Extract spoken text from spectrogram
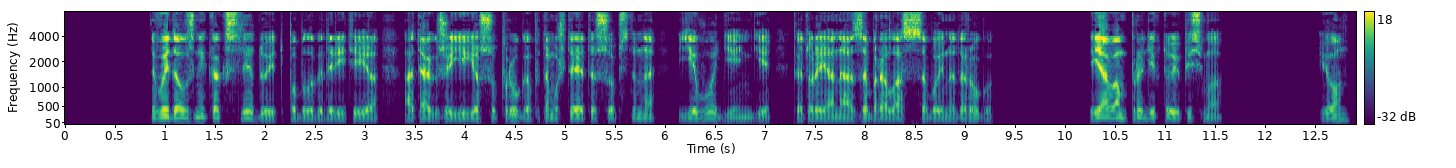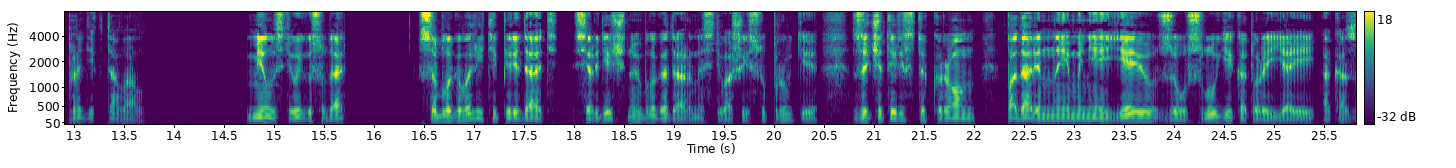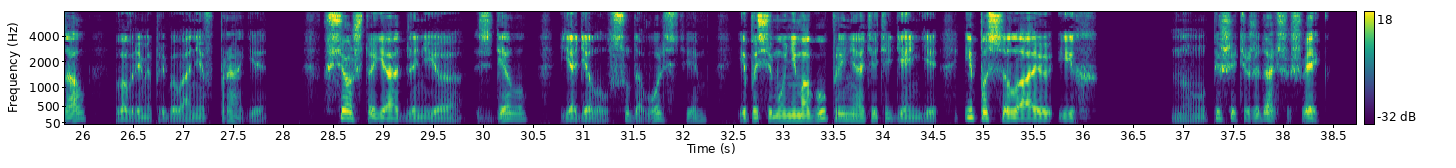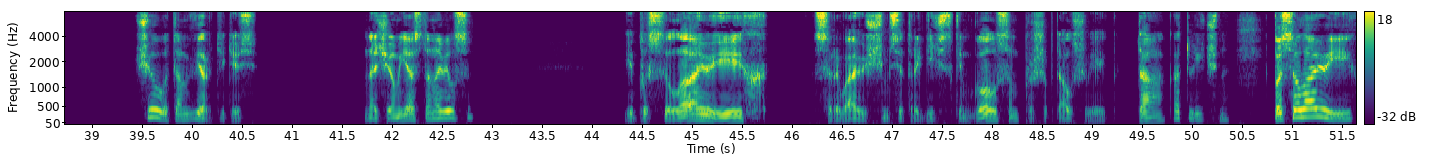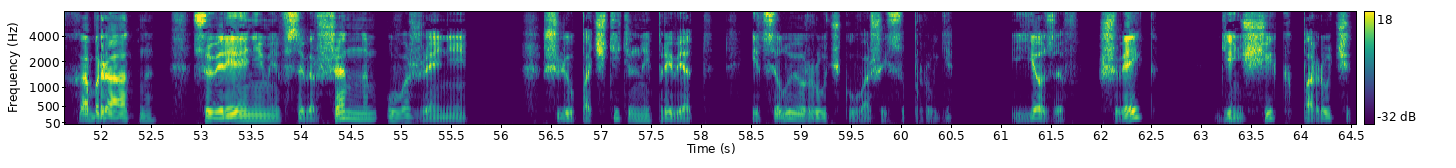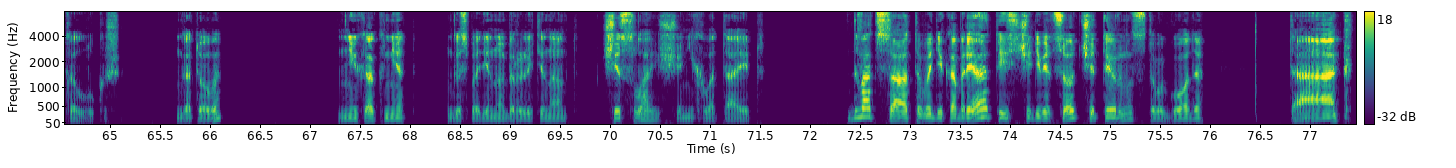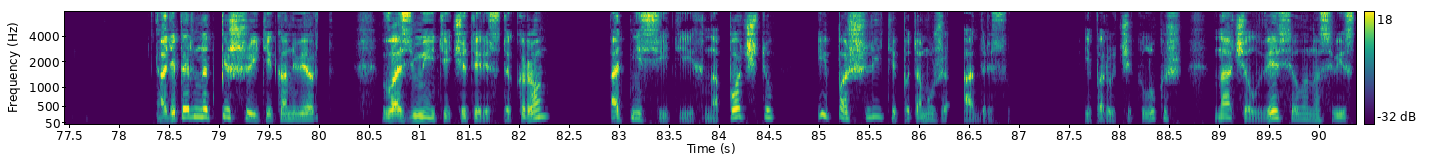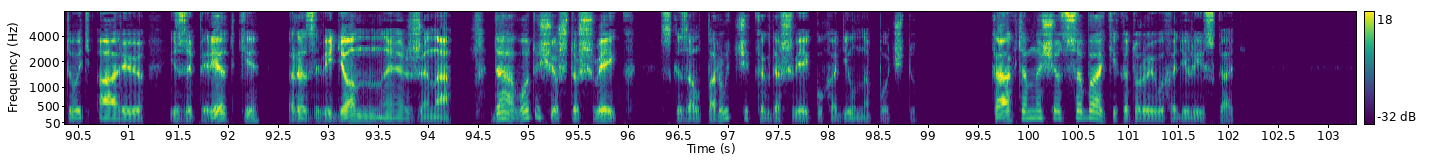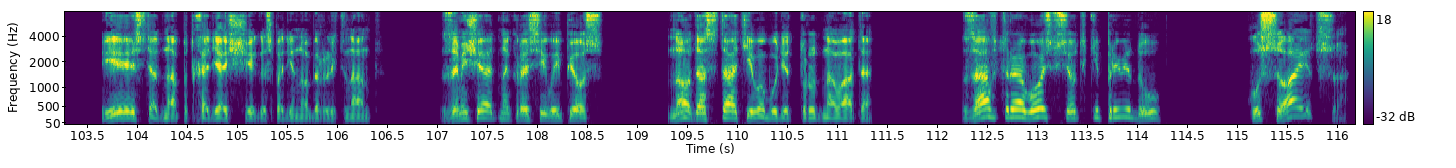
Вы должны как следует поблагодарить ее, а также ее супруга, потому что это, собственно, его деньги, которые она забрала с собой на дорогу. Я вам продиктую письмо. И он продиктовал. Милостивый государь, соблаговолите передать сердечную благодарность вашей супруге за четыреста крон, подаренные мне ею за услуги, которые я ей оказал во время пребывания в Праге. Все, что я для нее сделал, я делал с удовольствием, и посему не могу принять эти деньги, и посылаю их. Ну, пишите же дальше, Швейк. Чего вы там вертитесь? На чем я остановился? И посылаю их, срывающимся трагическим голосом прошептал Швейк. Так, отлично. Посылаю их обратно, с уверениями в совершенном уважении. Шлю почтительный привет и целую ручку вашей супруги. Йозеф Швейк, денщик поручика Лукаша. Готово? Никак нет, господин обер-лейтенант. Числа еще не хватает. 20 декабря 1914 года. Так. А теперь надпишите конверт, возьмите 400 крон, отнесите их на почту и пошлите по тому же адресу и поручик Лукаш начал весело насвистывать арию из оперетки «Разведенная жена». — Да, вот еще что, Швейк, — сказал поручик, когда Швейк уходил на почту. — Как там насчет собаки, которую вы ходили искать? — Есть одна подходящая, господин обер-лейтенант. Замечательно красивый пес, но достать его будет трудновато. Завтра авось все-таки приведу. Кусается.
